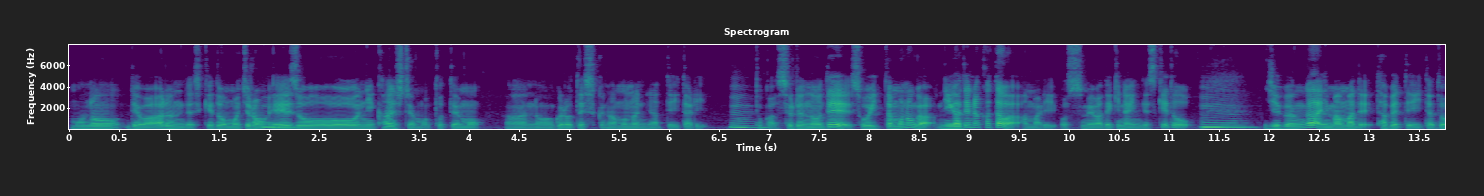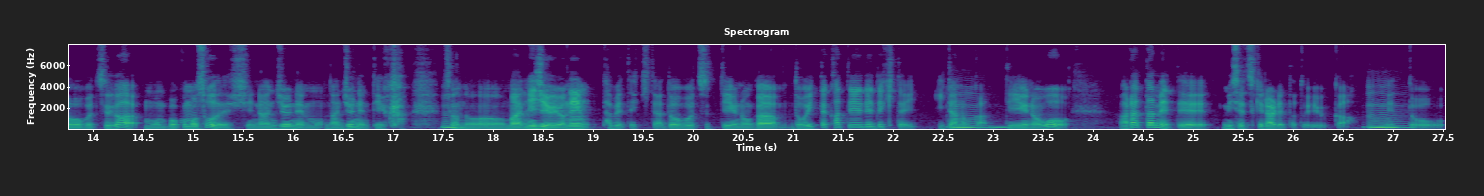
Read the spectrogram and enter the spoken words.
ものではあるんですけどもちろうんん。映像に関してもとてもあのグロテスクなものになっていたりうん。とかするので、そういったものが苦手な方はあまりおすすめはできないんですけどうん。自分が今まで食べていた動物がもう僕もそうですし何十年も何十年っていうか、そのまあ24年食べてきた動物っていうのがどういった過程でできていたのかっていうのを改めて見せつけられたというか、うん。えっと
